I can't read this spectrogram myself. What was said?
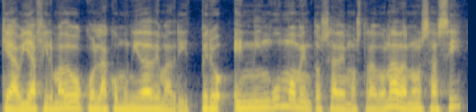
que había firmado con la Comunidad de Madrid. Pero en ningún momento se ha demostrado nada, ¿no es así?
